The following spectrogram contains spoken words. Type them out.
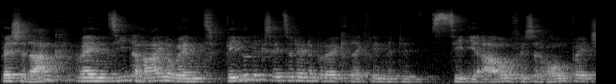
Besten Dank. Wenn Sie daheim noch Bilder sehen zu diesen Projekten, finden Sie die auch auf unserer Homepage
